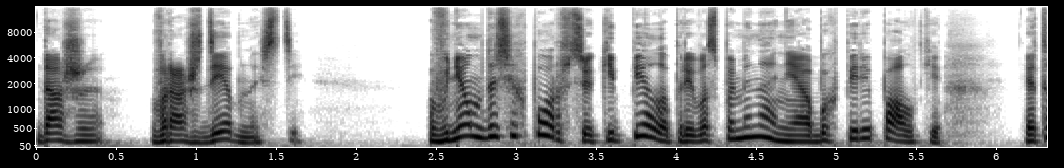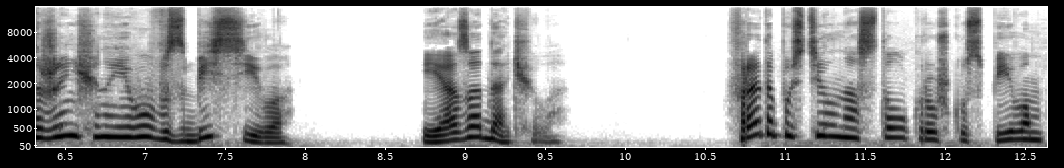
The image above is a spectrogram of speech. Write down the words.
даже враждебности. В нем до сих пор все кипело при воспоминании об их перепалке. Эта женщина его взбесила и озадачила. Фред опустил на стол кружку с пивом,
